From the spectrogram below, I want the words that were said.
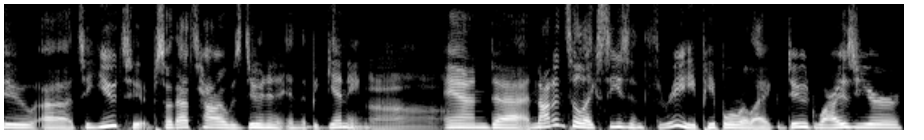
to uh, to youtube. So that's how i was doing it in the beginning. Ah. and uh, not until like season three people were like dude why is your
